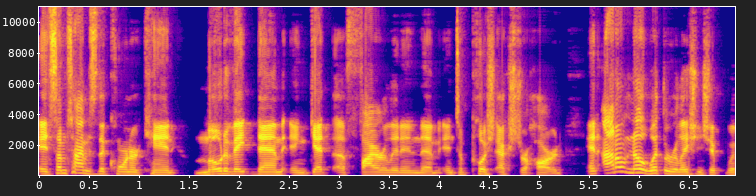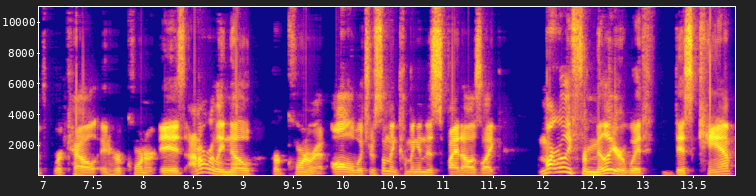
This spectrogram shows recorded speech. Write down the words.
And sometimes the corner can motivate them and get a fire lit in them and to push extra hard. And I don't know what the relationship with Raquel in her corner is. I don't really know her corner at all, which was something coming in this fight. I was like, I'm not really familiar with this camp.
